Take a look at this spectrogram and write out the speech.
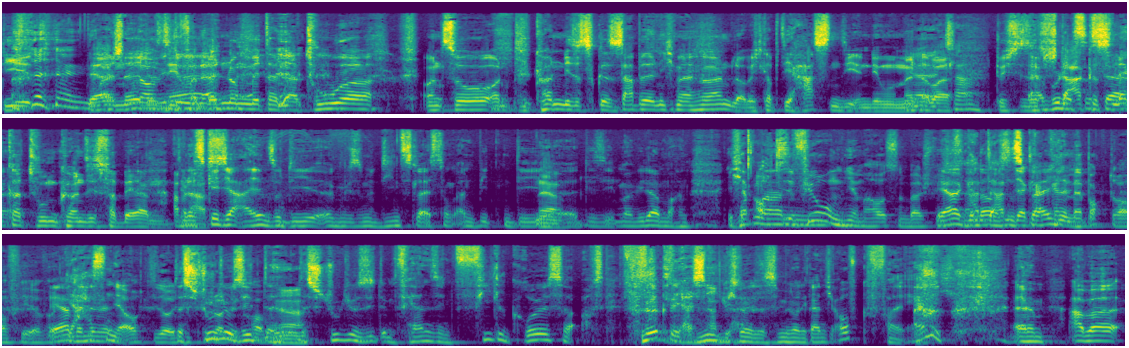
die, der, ne, genau, die Verbindung mit der Natur und so und die können dieses Gesabbel nicht mehr hören, glaube ich. Ich glaube, die hassen die in dem Moment, Ja, aber klar. durch dieses Ja, gut, starkes ja- Leckertum können sie es verbergen. aber das Hass. geht ja allen so, die irgendwie so eine Dienstleistung anbieten, die, Ja. äh, die sie immer wieder machen. Ich habe Auch mal diese einen- Führung hier im Haus zum Beispiel. Ja, Da- genau, Ja gar keiner mehr Bock drauf hier. Ja, die hassen ja auch die Leute. Das Studio, sieht, kommen. Ja. das Studio sieht im Fernsehen viel größer aus. Wirklich, das, noch- das ist mir noch gar nicht aufgefallen, ehrlich. ähm, aber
